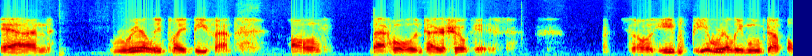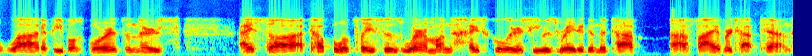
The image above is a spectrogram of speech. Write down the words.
and really played defense all that whole entire showcase. So he he really moved up a lot of people's boards, and there's I saw a couple of places where among high schoolers he was rated in the top uh, five or top ten.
